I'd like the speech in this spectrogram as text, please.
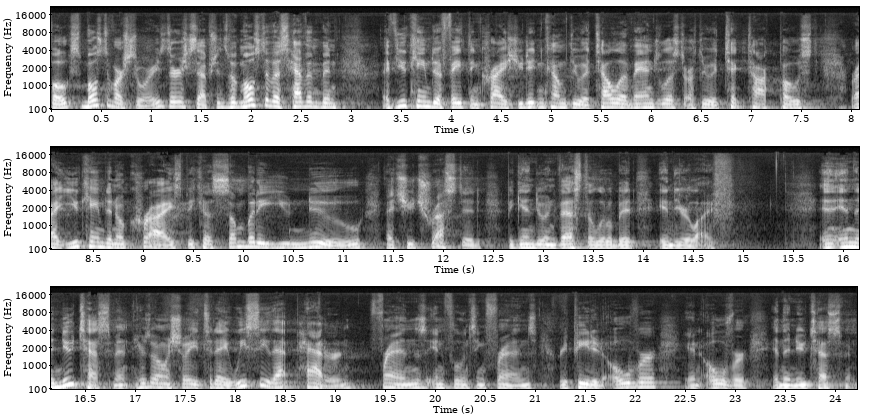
folks, most of our stories, there are exceptions, but most of us haven't been. If you came to a faith in Christ, you didn't come through a televangelist or through a TikTok post, right? You came to know Christ because somebody you knew that you trusted began to invest a little bit into your life. In, in the New Testament, here's what I want to show you today. We see that pattern friends influencing friends repeated over and over in the New Testament.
